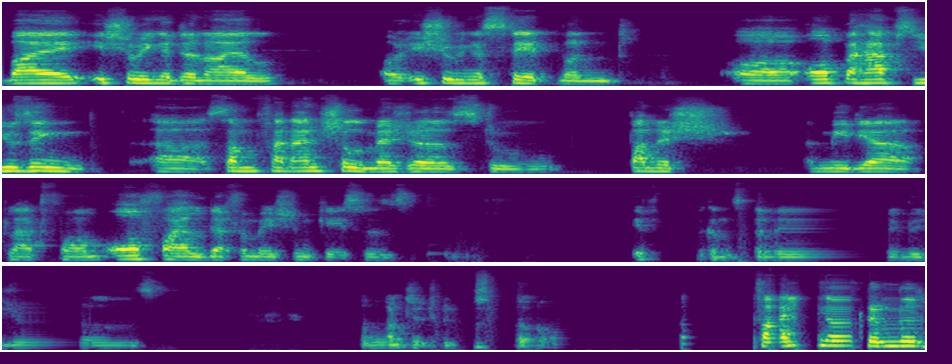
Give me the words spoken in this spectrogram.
by issuing a denial or issuing a statement or, or perhaps using uh, some financial measures to punish a media platform or file defamation cases if the concerned individuals wanted to do so. Filing of criminal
